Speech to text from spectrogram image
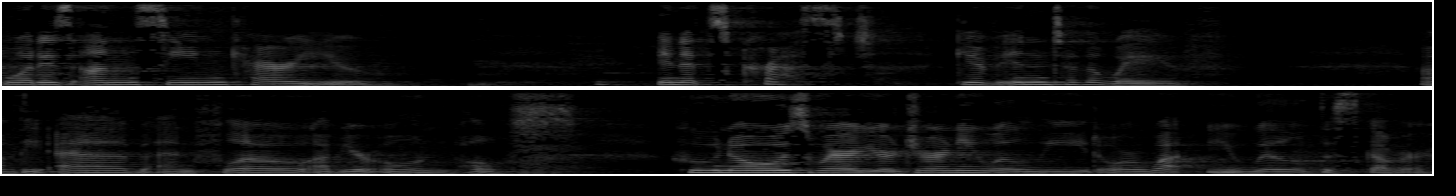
what is unseen carry you. In its crest, give in to the wave of the ebb and flow of your own pulse. Who knows where your journey will lead or what you will discover?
